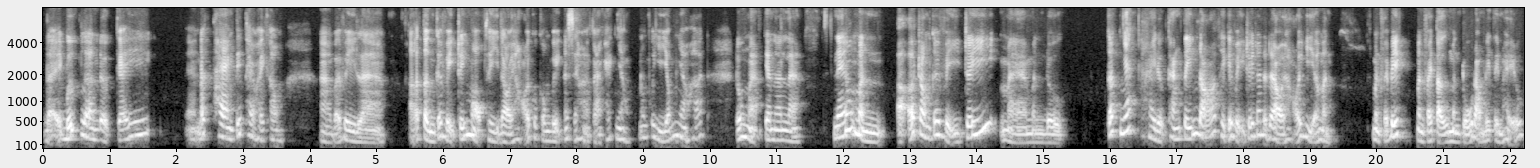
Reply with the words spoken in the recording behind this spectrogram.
để bước lên được cái, à, nấc thang tiếp theo hay không. À, bởi vì là ở từng cái vị trí một thì đòi hỏi của công việc nó sẽ hoàn toàn khác nhau, nó hông có gì giống nhau hết, đúng hông ạ? Cho nên là nếu mình ở trong cái vị trí mà mình được cất nhắc hay được thăng tiến đó thì cái vị trí đó nó đòi hỏi gì ở mình? Mình phải biết, mình phải tự mình chủ động đi tìm hiểu,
